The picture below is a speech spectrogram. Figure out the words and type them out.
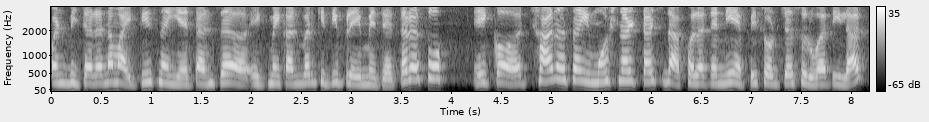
पण बिचाऱ्यांना माहितीच नाही आहे त्यांचं एकमेकांवर किती प्रेम येते. तर असो एक छान असा इमोशनल टच दाखवला त्यांनी एपिसोडच्या सुरुवातीलाच.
